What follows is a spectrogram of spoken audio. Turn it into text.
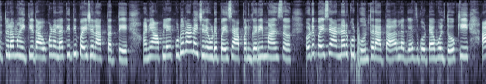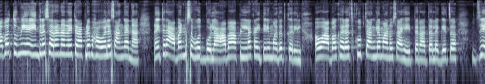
तर तुला माहिती आहे दवाखान्याला किती पैसे लागतात ते? आणि आपले कुठून आणायचे रे एवढे पैसे? आपण गरीब माणसं. एवढे पैसे आणणार कुठून? तर आता लगेच गोट्या बोलतो की आबा तुम्ही हे इंद्र सरांना नाही तर आपल्या भावाला सांगा ना. नाहीतर आबांसोबत बोला. आबा आपल्याला काहीतरी मदत करील. अहो आबा खरंच खूप चांगला माणूस आहे. तर आता लगेच जे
